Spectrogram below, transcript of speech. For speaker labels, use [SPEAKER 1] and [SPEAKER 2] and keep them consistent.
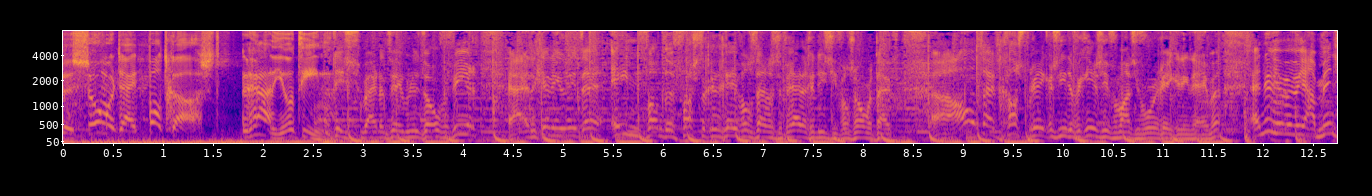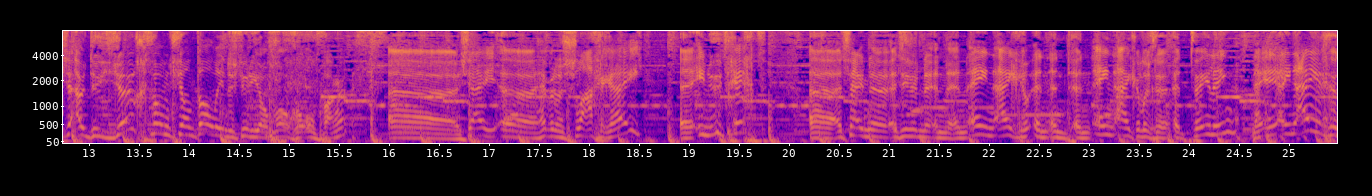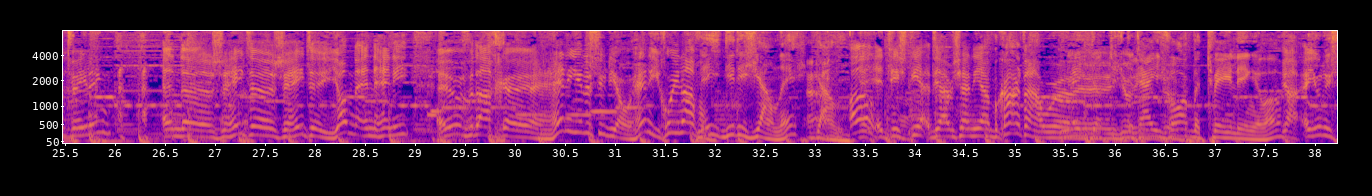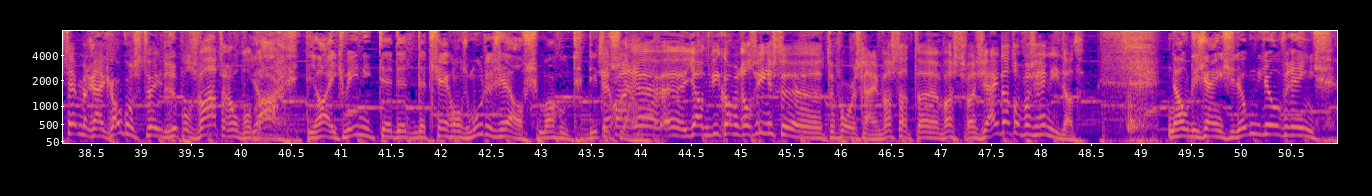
[SPEAKER 1] De Zomertijd Podcast. Radio 10.
[SPEAKER 2] Het is bijna twee minuten over vier. Ja, en dan kennen jullie het, hè? Een van de vaste gegevens tijdens de vrijdageditie van Zomertijd. Uh, altijd gastsprekers die de verkeersinformatie voor in rekening nemen. En nu hebben we ja, mensen uit de jeugd van Chantal in de studio mogen ontvangen. Uh, zij uh, hebben een slagerij in Utrecht. Uh, het, zijn, uh, het is een, een, een, een, eigen, een, een, een eeneikelige tweeling. Nee, een eiige tweeling. En uh, ze, heten, ze heten Jan en Henny. En we hebben vandaag Henny in de studio. Henny, goedenavond.
[SPEAKER 3] Nee, dit is Jan, hè? Jan.
[SPEAKER 2] Oh, het is niet, ja, we zijn niet aan elkaar te houden.
[SPEAKER 3] Nee, dat, dat hij is vaak met tweelingen, hoor.
[SPEAKER 2] Ja, en jullie stemmen rijken ook als twee druppels water op elkaar.
[SPEAKER 3] Ja, ja ik weet niet, dat, dat zegt onze moeder zelfs. Maar goed, dit
[SPEAKER 2] zeg
[SPEAKER 3] is
[SPEAKER 2] maar,
[SPEAKER 3] Jan.
[SPEAKER 2] Jan, wie kwam er als eerste tevoorschijn? Was, dat, was, was jij dat of was Henny dat?
[SPEAKER 3] Nou, daar zijn ze het ook niet over eens.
